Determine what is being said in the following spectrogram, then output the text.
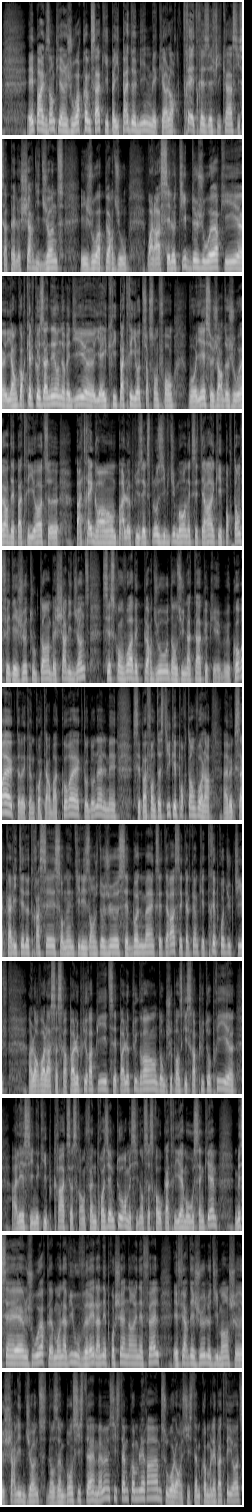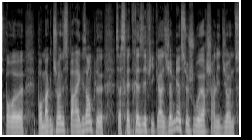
Et par exemple, il y a un joueur comme ça qui paye pas de mine, mais qui est alors très très efficace. Il s'appelle Charlie Jones. Il joue à Purdue. Voilà, c'est le type de joueur qui, euh, il y a encore quelques années, on aurait dit, euh, il y a écrit Patriote sur son front. Vous voyez, ce genre de joueur des Patriotes, euh, pas très grand, pas le plus explosif du monde, etc., qui pourtant fait des jeux tout le temps. Ben, Charlie Jones, c'est ce qu'on voit avec Purdue dans une attaque qui est correcte, avec un quarterback correct, O'Donnell, mais c'est pas fantastique. Et pourtant, voilà, avec sa qualité de tracé, son intelligence, intelligence de jeu, ses bonnes mains, etc. C'est quelqu'un qui est très productif. Alors voilà, ça sera pas le plus rapide, c'est pas le plus grand, donc je pense qu'il sera plutôt pris. Euh, allez, si une équipe craque, ça sera en fin de troisième tour, mais sinon ça sera au quatrième ou au cinquième. Mais c'est un joueur que, à mon avis, vous verrez l'année prochaine en NFL et faire des jeux le dimanche. Euh, Charlie Jones dans un bon système, même un système comme les Rams ou alors un système comme les Patriots pour euh, pour Mac Jones par exemple, ça serait très efficace. J'aime bien ce joueur, Charlie Jones.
